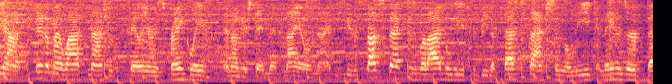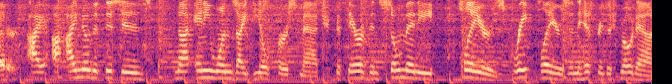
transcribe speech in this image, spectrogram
Be honest, to say that my last match was a failure is frankly an understatement, and I own that. You see, the Suspects is what I believe to be the best faction in the league, and they deserve better. I, I know that this is not anyone's ideal first match, but there have been so many players, great players in the history of the Schmoedown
